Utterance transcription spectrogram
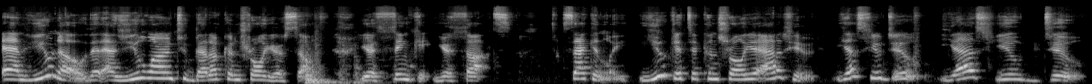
And you know that as you learn to better control yourself, your thinking, your thoughts, secondly, you get to control your attitude. Yes, you do. Yes, you do.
